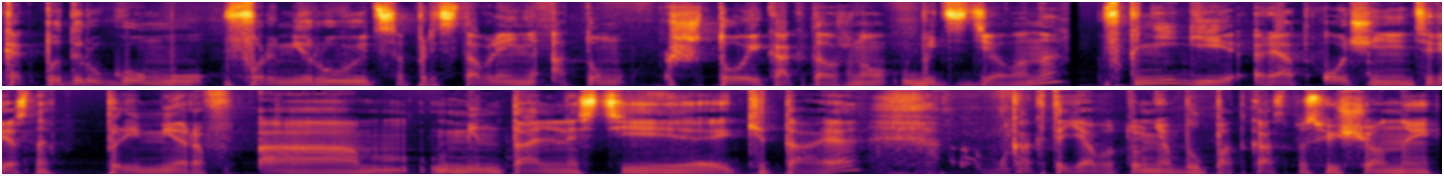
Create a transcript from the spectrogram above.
как по-другому формируется представление о том, что и как должно быть сделано. В книге ряд очень интересных примеров а, ментальности Китая. Как-то я вот у меня был подкаст, посвященный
